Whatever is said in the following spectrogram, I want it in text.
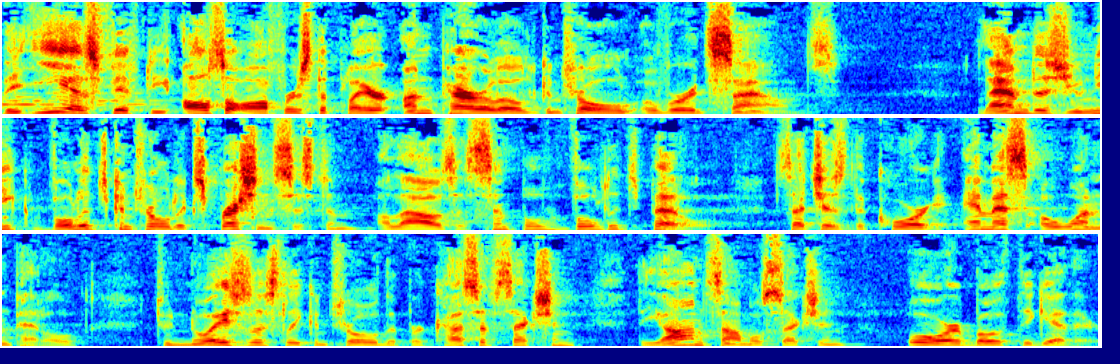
The ES50 also offers the player unparalleled control over its sounds. Lambda's unique voltage controlled expression system allows a simple voltage pedal, such as the Korg MS01 pedal, to noiselessly control the percussive section, the ensemble section, or both together.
